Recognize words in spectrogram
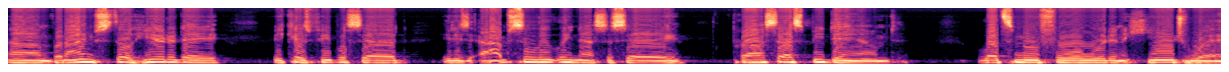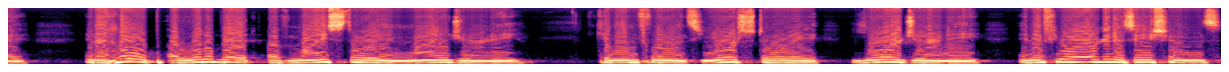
Um, but I'm still here today because people said it is absolutely necessary process be damned. Let's move forward in a huge way. And I hope a little bit of my story and my journey can influence your story, your journey. And if your organizations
